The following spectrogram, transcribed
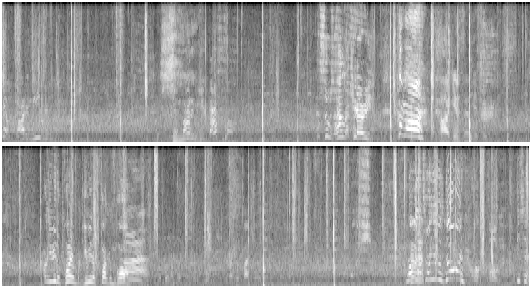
Can't body me. Can't body me. Your bounces on. Was hella carry. Come on! Ah, give some, give him I'll give you the point, but give me the fucking ball. Ah. No, that's what he was doing. Oh, oh. He said,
